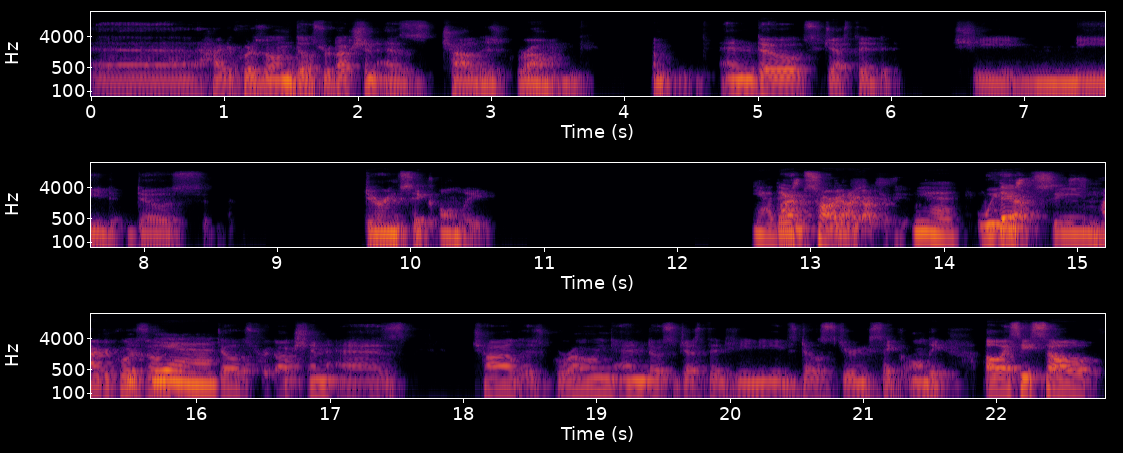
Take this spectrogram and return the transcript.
uh, hydrocortisone dose reduction as child is growing. Um, Endo suggested she need dose during sick only. Yeah, I'm sorry, I got confused. Yeah, we have seen hydrocortisone yeah. dose reduction as child is growing. Endo suggested he needs dose during sick only. Oh, I see. So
